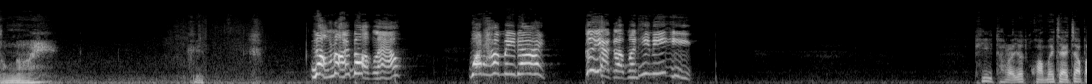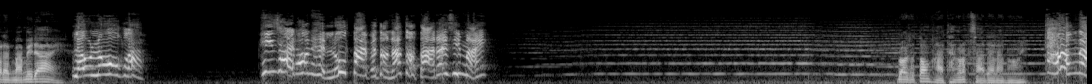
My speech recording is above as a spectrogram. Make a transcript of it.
น้องน้อยน้องน้อยบอกแล้ว ว่าถ้าไม่ได้ ก็อยากกลับมาที่นี่อีก พี่ทรยศความไว้ใจเจ้าปรันมาไม่ได้ แล้วลูกล่ะ พี่ชายทนเห็นลูกตายไปต่อหน้าต่อตาได้ใช่ไหม เราจะต้องหาทางรักษาดาราน้อย ทางไหน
